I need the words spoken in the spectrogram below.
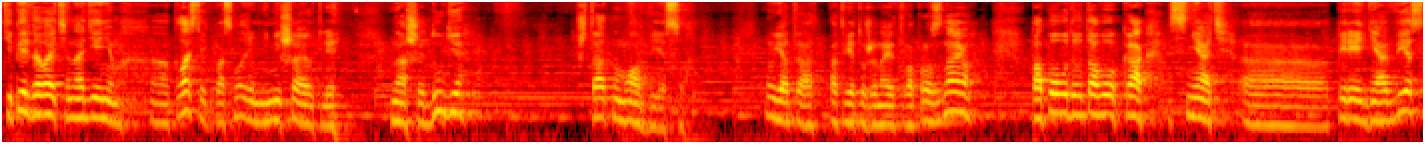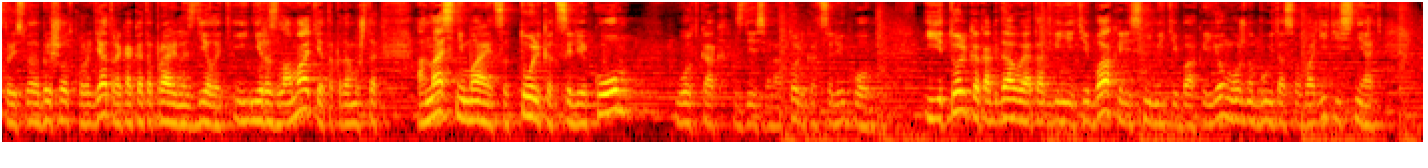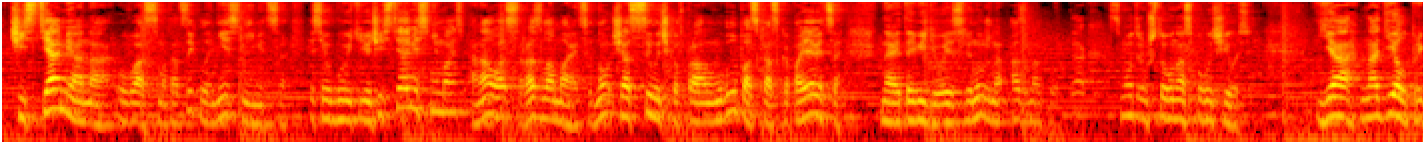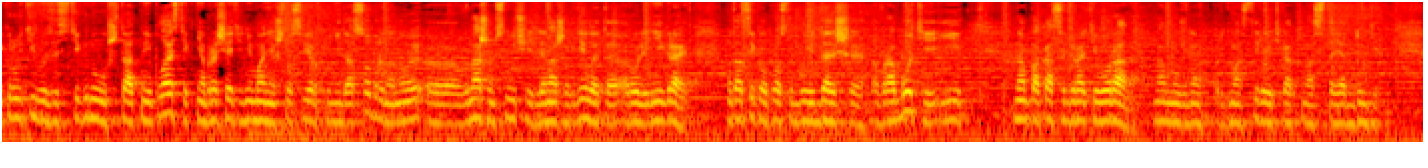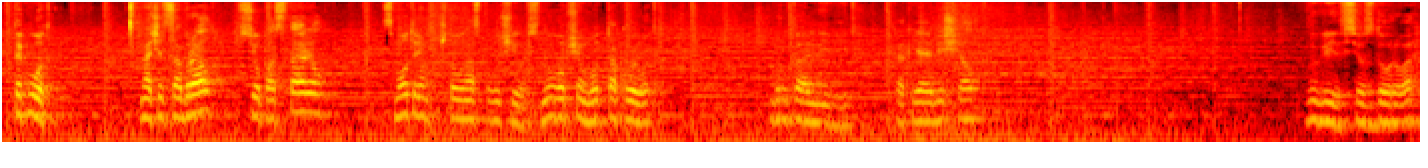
Теперь давайте наденем а, пластик, посмотрим, не мешают ли наши дуги штатному обвесу. Ну, я-то ответ уже на этот вопрос знаю. По поводу того, как снять э, передний обвес, то есть решетку радиатора, как это правильно сделать и не разломать это, потому что она снимается только целиком, вот как здесь она только целиком. И только когда вы отодвинете бак или снимете бак, ее можно будет освободить и снять. Частями она у вас с мотоцикла не снимется. Если вы будете ее частями снимать, она у вас разломается. Но сейчас ссылочка в правом углу, подсказка появится на это видео, если нужно, ознакомь. Так, смотрим, что у нас получилось. Я надел, прикрутил и застегнул штатный пластик. Не обращайте внимания, что сверху недособрано, но э, в нашем случае для наших дел это роли не играет. Мотоцикл просто будет дальше в работе и нам пока собирать его рано. Нам нужно продемонстрировать, как у нас стоят дуги. Так вот, значит, собрал, все поставил. Смотрим, что у нас получилось. Ну, в общем, вот такой вот брутальный вид, как я и обещал. Выглядит все здорово.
